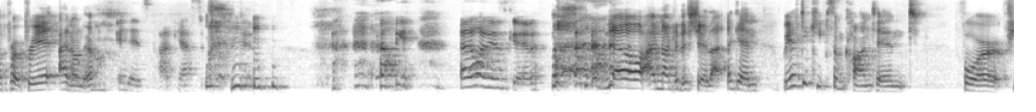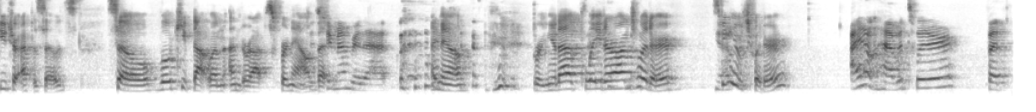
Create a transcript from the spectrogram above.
appropriate. I don't know. Oh, it is podcast. appropriate. okay. That one is good. no, I'm not going to share that. Again, we have to keep some content for future episodes. So we'll keep that one under wraps for now. Just but remember that. I know. Bring it up later on Twitter. Speaking Yep. of Twitter, I don't have a Twitter, but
